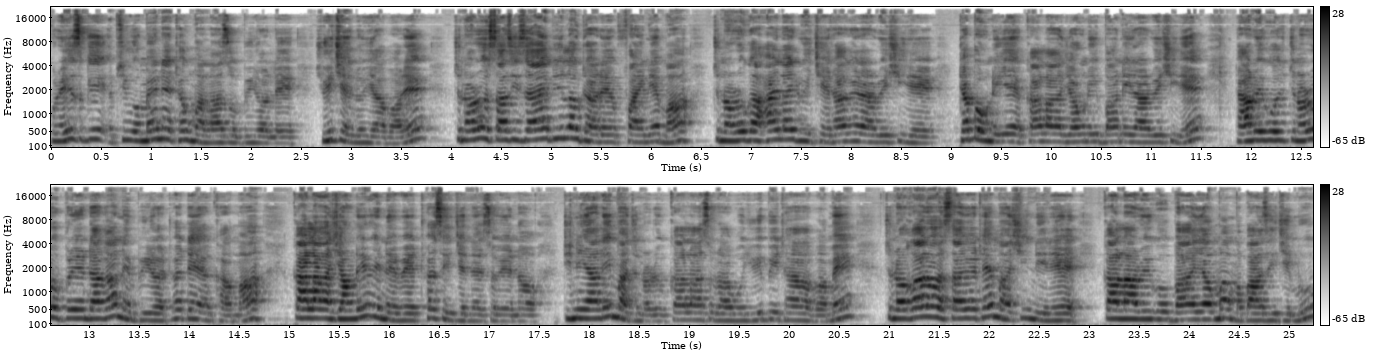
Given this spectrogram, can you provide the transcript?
gray scale အဖြူအမဲနဲ့ထုတ်မှာလားဆိုပြီးတော့လဲရွေးချယ်လို့ရပါတယ်။ကျွန်တော်တို့စာစီစာရေးပြုလုပ်ထားတဲ့ file ထဲမှာကျွန်တော်တို့က highlight တွေချဲထားခဲ့တာတွေရှိတယ်ဓာတ်ပုံတွေရဲ့ color ရောင်တွေပါနေတာတွေရှိတယ်ဒါတွေကိုကျွန်တော်တို့ printer ကနေပြီးတော့ထွက်တဲ့အခါမှာ ကာလာအယောင်လေးတွေနဲ့ပဲထွက်စေခြင်းနဲ့ဆိုရင်တော့ဒီနေရာလေးမှာကျွန်တော်တို့ကာလာဆိုတာကိုရွေးပေးထားရပါမယ်ကျွန်တော်ကတော့စာရွက်ထဲမှာရှိနေတဲ့ကာလာတွေကိုဘာအယောင်မှမပါစေချင်ဘူး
